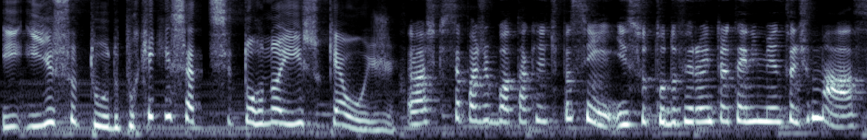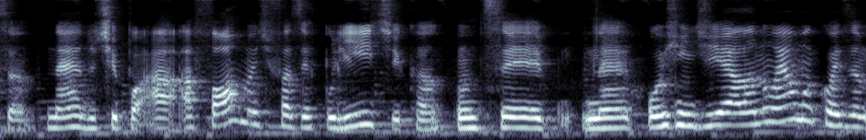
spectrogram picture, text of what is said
e, e isso tudo. Por que que isso é, se tornou isso que é hoje? Eu acho que você pode botar que, tipo assim, isso tudo virou entretenimento de massa, né? Do tipo, a, a forma de fazer política, quando você, né, hoje em dia ela não é uma coisa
